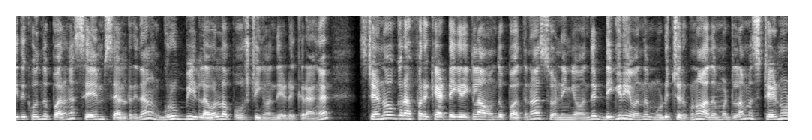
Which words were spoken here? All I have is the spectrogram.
இதுக்கு வந்து பாருங்கள் சேம் சேலரி தான் குரூப் பி லெவலில் போஸ்டிங் வந்து எடுக்கிறாங்க. ஸ்டெனோகிராஃபர் கேட்டகரிக்கெலாம் வந்து பார்த்தீங்கன்னா ஸோ நீங்கள் வந்து டிகிரி வந்து முடிச்சிருக்கணும். அது மட்டும் இல்லாமல் ஸ்டெனோ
